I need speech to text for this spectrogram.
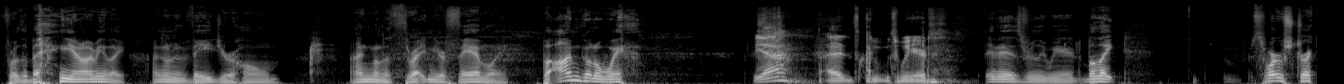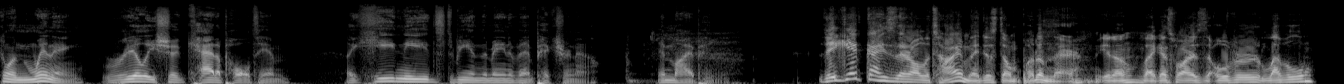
for the back. You know what I mean? Like I'm going to invade your home, I'm going to threaten your family, but I'm going to win. yeah, it's, it's weird. It is really weird, but like Swerve Strickland winning really should catapult him. Like he needs to be in the main event picture now, in my opinion. They get guys there all the time. They just don't put them there. You know, like as far as the over level,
